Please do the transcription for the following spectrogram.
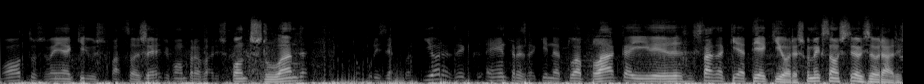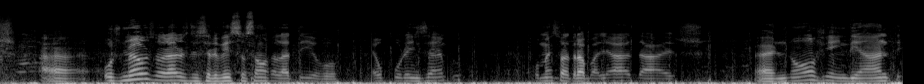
motos, vêm aqui os passageiros, vão para vários pontos de Luanda que horas é que entras aqui na tua placa e eh, estás aqui até que horas? Como é que são os teus horários? Uh, os meus horários de serviço são relativos. Eu, por exemplo, começo a trabalhar das uh, nove em diante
